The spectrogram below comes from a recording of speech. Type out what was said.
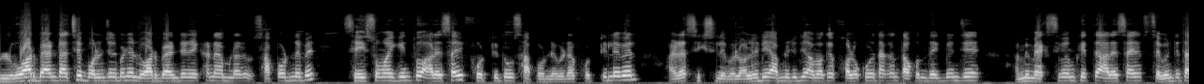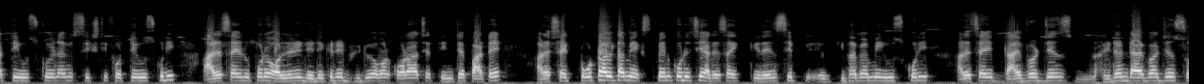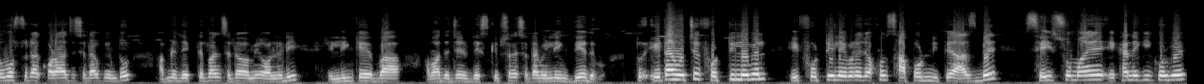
লোয়ার ব্যান্ড আছে বলেঞ্জার ব্যান্ডের লোয়ার ব্যান্ডের এখানে আপনার সাপোর্ট নেবে। সেই সময় কিন্তু আর এস আই ফোরটিতেও সাপোর্ট নেবে। এটা ফোরটি লেভেল আর এটা সিক্সটি লেভেল অলরেডি আপনি যদি আমাকে ফলো করে থাকেন, তখন দেখবেন যে আমি ম্যাক্সিমাম ক্ষেত্রে R S I seventy thirty use করি না, আমি সিক্সটি ফোরটি ইউজ করি। আরএসআই এর উপরে অলরেডি ডেডিকেটেড ভিডিও আমার করা আছে তিনটে পার্টে আর এস আই টোটালটা আমি এক্সপ্লেন করেছি আর এস আই রেন্সিপ কীভাবে আমি ইউজ করি। আরএসআই ডাইভার্জেন্স হিডেন ডাইভার্জেন্স সমস্তটা করা আছে, সেটাও কিন্তু আপনি দেখতে পান সেটাও আমি অলরেডি এই লিঙ্কে বা আমাদের যে ডিসক্রিপশনে সেটা আমি লিঙ্ক দিয়ে দেবো। তো এটা হচ্ছে ফোরটি লেভেল এই ফোরটি লেভেলে যখন সাপোর্ট নিতে আসবে, সেই সময়ে এখানে কি করবে?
